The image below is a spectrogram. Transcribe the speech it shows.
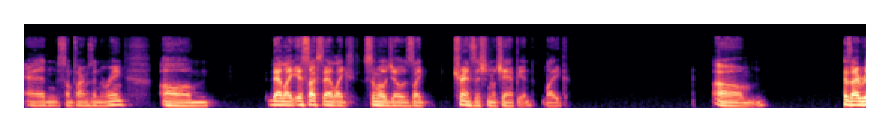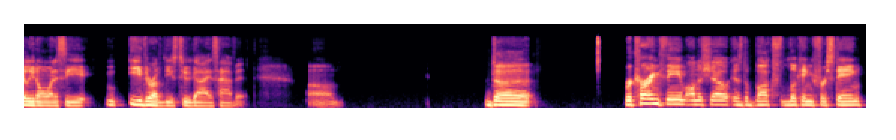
and sometimes in the ring. Um that like it sucks that like Samoa Joe is like transitional champion. Like um because I really don't want to see either of these two guys have it. Um the recurring theme on the show is the Bucks looking for Sting.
